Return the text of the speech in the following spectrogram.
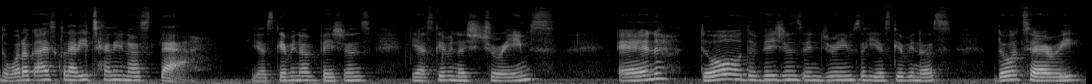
the word of God is clearly telling us that He has given us visions, He has given us dreams, and though the visions and dreams that He has given us, though tarry,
